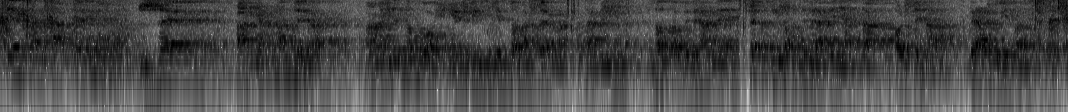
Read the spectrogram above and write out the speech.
Stwierdzam zatem, że pan Jan Tandyrak jednogłośnie, czyli 24 głosami, został wybrany przewodniczącym Rady Miasta Olsztyna. Gratuluję panu serdecznie.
